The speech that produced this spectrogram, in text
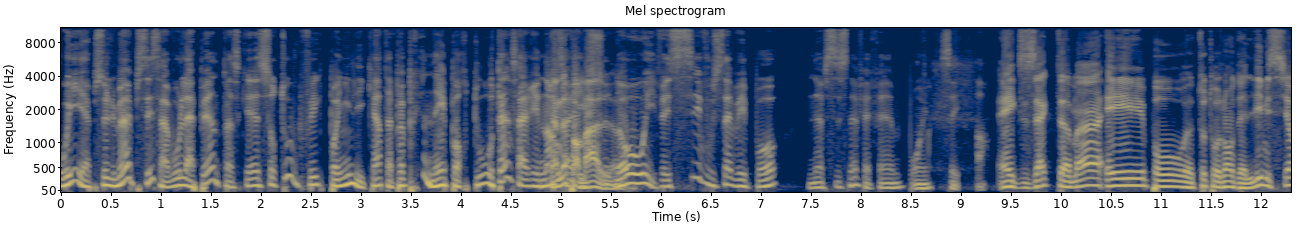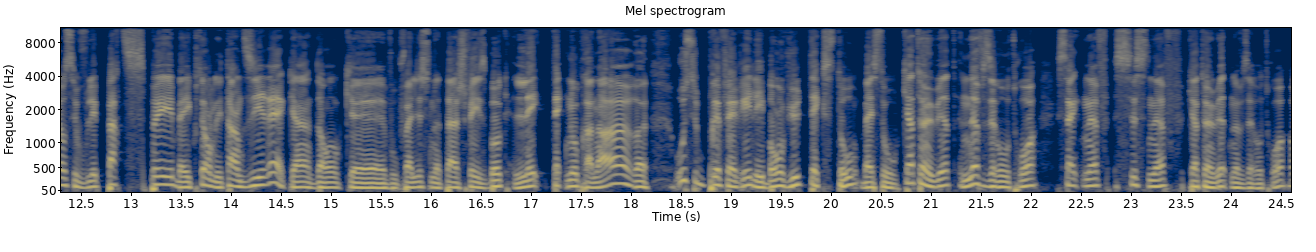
Oui, absolument. Puis, tu sais, ça vaut la peine parce que surtout, vous pouvez pogner les cartes à peu près n'importe où. Autant ça arrive. non, Il y en a pas mal. Oh, oui. Fait, si vous savez pas, 969fm.ca. Exactement. Et pour euh, tout au long de l'émission, si vous voulez participer, ben écoutez, on est en direct, hein, donc euh, vous pouvez aller sur notre page Facebook Les Technopreneurs, euh, ou si vous préférez les bons vieux textos, ben c'est au 418 903 5969 418 903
